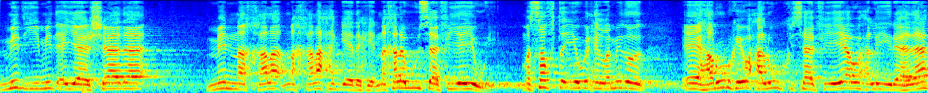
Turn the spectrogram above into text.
mid yimid ayaa shaada min nakhala nakhala xaggeeda k nakhala wuu saafiyeeye wey masafta iyo wixii lamidoo haruurka waxaa lagu saafiyeeyaa waxaa la yidhaahdaa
